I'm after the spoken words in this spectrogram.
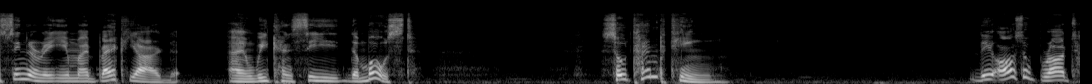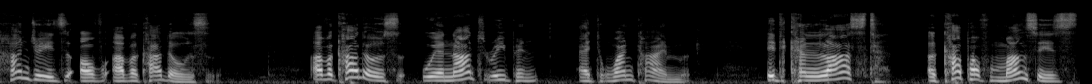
scenery in my backyard, and we can see the most. So tempting. They also brought hundreds of avocados. Avocados will not ripen at one time. It can last a couple of months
